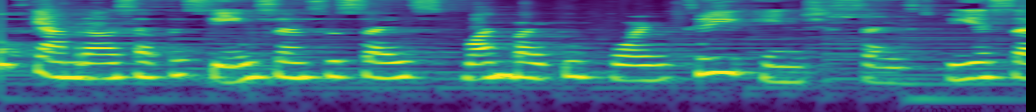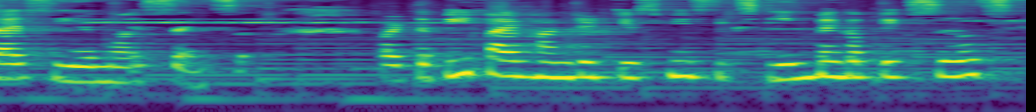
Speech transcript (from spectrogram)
Both cameras have the same sensor size 1 by 2.3 inch sized BSI CMOS sensor. But the B500 gives me 16 megapixels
